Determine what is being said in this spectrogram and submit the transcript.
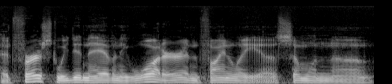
at first, we didn't have any water, and finally, uh, someone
